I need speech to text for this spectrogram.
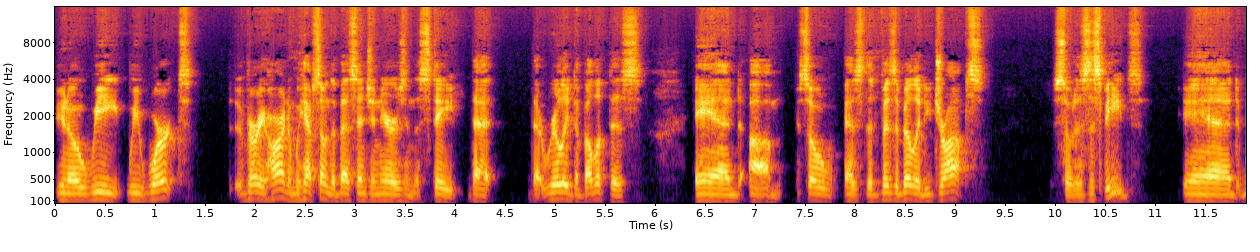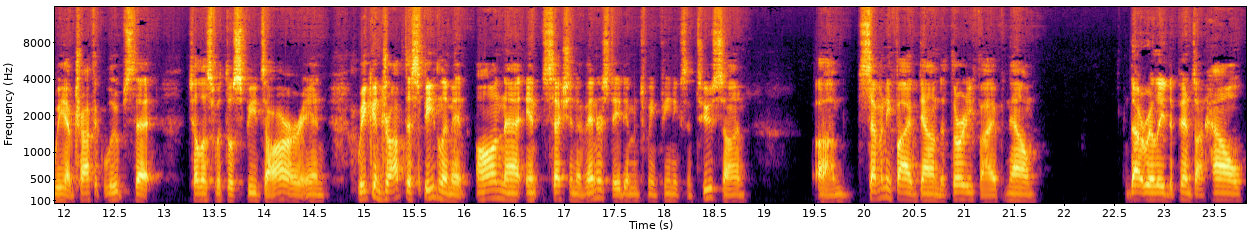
you know, we we worked very hard, and we have some of the best engineers in the state that that really developed this. And um, so, as the visibility drops, so does the speeds. And we have traffic loops that tell us what those speeds are. And we can drop the speed limit on that in- section of interstate in between Phoenix and Tucson, um, 75 down to 35. Now, that really depends on how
